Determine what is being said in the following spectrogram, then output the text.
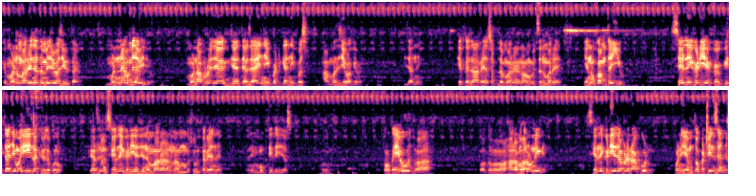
કે મન મારીને તમે જેવા જીવતા એમ. મનને સમજાવી દો. મન આપણું જે જે ત્યાં જાય નહીં, ભટકે નહીં, બસ આ મરજીવા કહેવાય. બીજા નહીં. એક જ આ રે શબ્દ મરે નામ વચન મરે એનું કામ થઈ ગયું. સહેલી ઘડીએ ગીતાજીમાં એ લખ્યું છે બોલો, કે અર્જુન સહેલી ઘડીએ જેને મારા નામ સુરત રહે ને, એની મુક્તિ થઈ જશે. બોલો કંઈ એવું તો હા તો તો હારામાં હારું નહીં સહેલી ઘડીએ જ આપણે રાખવું પણ એમ તો કઠિન છે ને.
